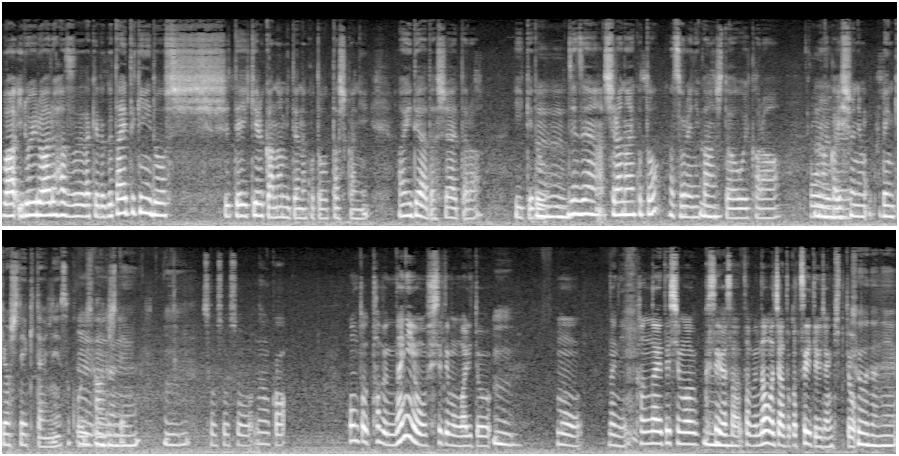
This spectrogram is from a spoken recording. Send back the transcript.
はいろいろあるはずだけど具体的にどうしていけるかなみたいなことを確かにアイデア出し合えたらいいけど、うんうん。全然知らないことがそれに関しては多いから、多いよね。なんか一緒に勉強していきたいねそこにうんそう関して。うん。そうそうそう。なんか本当多分何をしてても割とうん。もう何考えてしまう癖がさ、うん。多分生ちゃんとかついてるじゃんきっと。そうだね。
